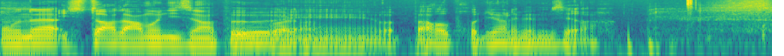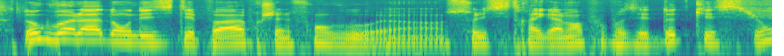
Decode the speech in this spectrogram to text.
On a histoire d'harmoniser un peu Voilà. et on va pas reproduire les mêmes erreurs. Donc voilà, donc n'hésitez pas, la prochaine fois on vous euh, sollicitera également pour poser d'autres questions.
